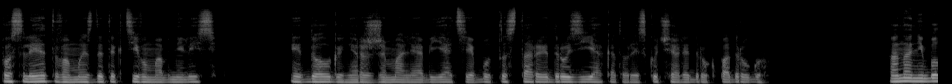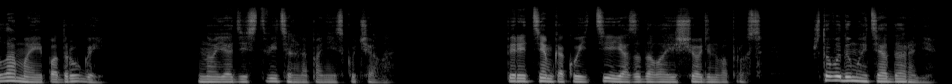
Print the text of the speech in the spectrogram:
После этого мы с детективом обнялись и долго не разжимали объятия, будто старые друзья, которые скучали друг по другу. Она не была моей подругой, но я действительно по ней скучала. Перед тем, как уйти, я задала еще один вопрос. Что вы думаете о Даране?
